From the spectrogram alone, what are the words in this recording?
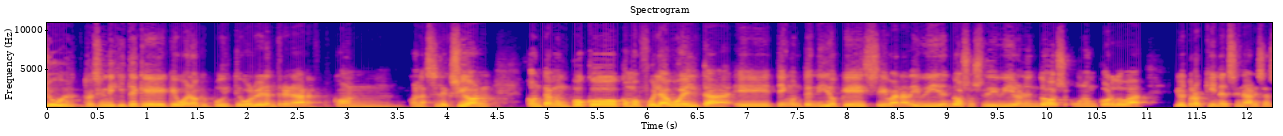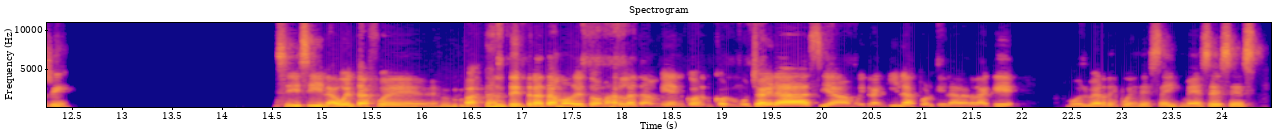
Chu, recién dijiste que, bueno, que pudiste volver a entrenar con, la selección. Contame un poco cómo fue la vuelta. Eh, tengo entendido que se van a dividir en dos o se dividieron en dos, uno en Córdoba y otro aquí en el Senar, ¿es así? Sí, sí, la vuelta fue bastante, tratamos de tomarla también con, con mucha gracia, muy tranquilas, porque la verdad que volver después de seis meses es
